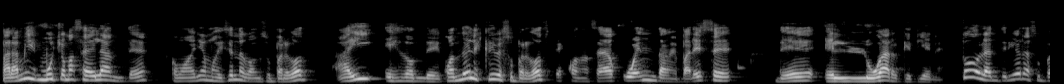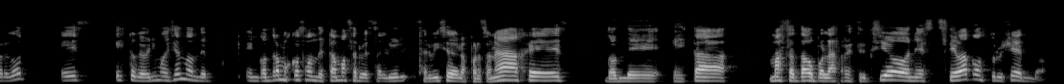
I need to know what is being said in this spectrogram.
Para mí es mucho más adelante, como veníamos diciendo con Supergod, ahí es donde, cuando él escribe Supergod, es cuando se da cuenta, me parece, de el lugar que tiene. Todo lo anterior a Supergod es esto que venimos diciendo, donde encontramos cosas donde está más servi- servi- servicio de los personajes, donde está más atado por las restricciones, se va construyendo.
